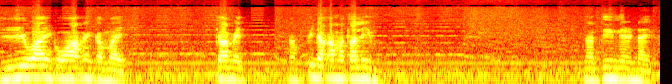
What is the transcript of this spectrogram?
Hihiwain ko ang aking kamay gamit ng pinakamatalim na dinner knife.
